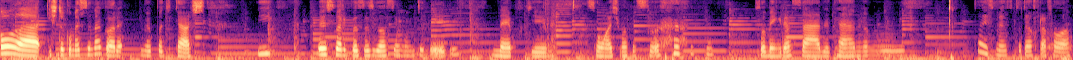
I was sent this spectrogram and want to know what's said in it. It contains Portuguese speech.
Olá, estou começando agora meu podcast e eu espero que vocês gostem muito dele, né? Porque sou uma ótima pessoa, sou bem engraçada, tá, meu amor? Então é isso mesmo que eu tenho pra falar.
